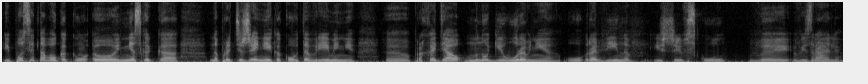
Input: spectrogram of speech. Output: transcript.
И после того, как э, несколько на протяжении какого-то времени, э, проходя многие уровни у раввинов и шив скул в, в Израиле,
